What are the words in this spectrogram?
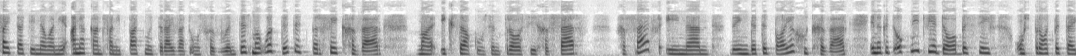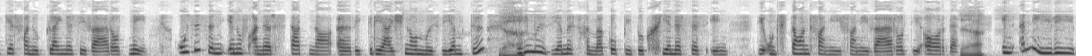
feit dat jy nou aan die ander kant van die pad moet ry wat ons gewoond is maar ook dit het perfek gewerk maar ekstra konsentrasie geverf geverf en um, en dit het baie goed gewerk en ek het ook net weer daar besef ons praat baie keer van hoe klein is die wêreld nie ons is in een of ander stad na 'n recreational museum toe ja. hierdie museum is gemik op die boek Genesis en die ontstaan van die van die wêreld, die aarde. Ja. En in hierdie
